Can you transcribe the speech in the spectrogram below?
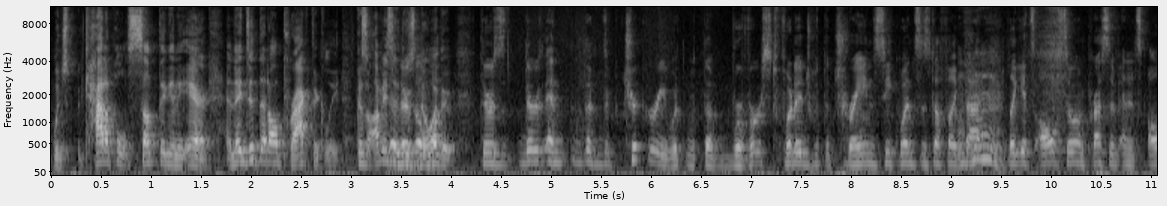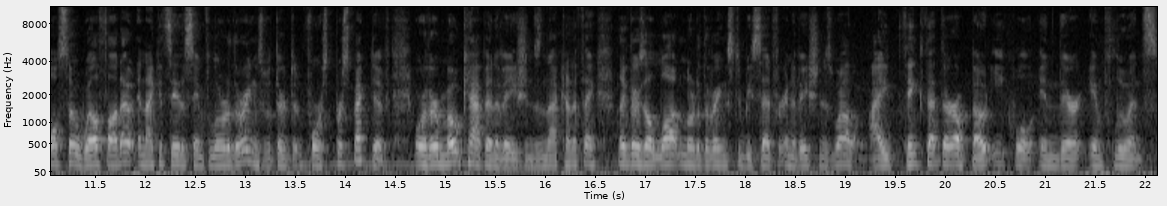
which catapults something in the air, and they did that all practically because obviously Yeah, there's, there's, no lot, other. there's there's and the, the trickery with, with the reversed footage with the train sequence and stuff like Mm-hmm. that like it's all so impressive and it's all so well thought out and i could say the same for lord of the rings with their forced perspective or their mocap innovations and that kind of thing like there's a lot in lord of the rings to be said for innovation as well i think that they're about equal in their influence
